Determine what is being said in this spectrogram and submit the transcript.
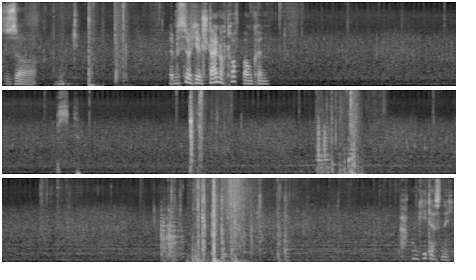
So. Dann müsst ihr doch hier einen Stein noch drauf bauen können. Warum geht das nicht?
